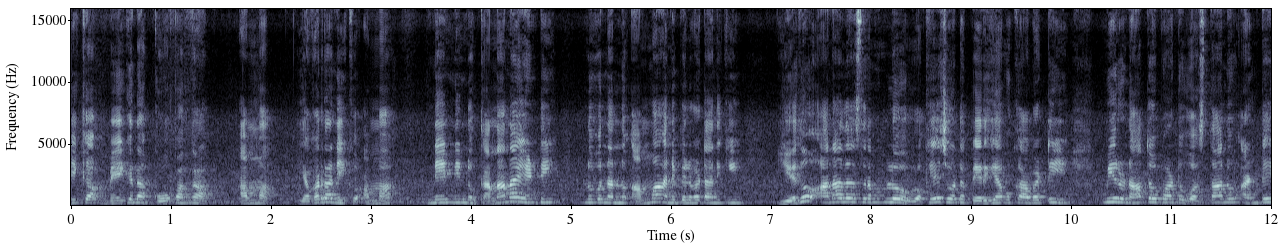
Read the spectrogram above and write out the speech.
ఇక మేఘన కోపంగా అమ్మ ఎవర్రా నీకు అమ్మ? నేను నిన్ను కన్నానా ఏంటి? నువ్వు నన్ను అమ్మ అని పిలవటానికి ఏదో అనాథాశ్రమంలో ఒకే చోట పెరిగాము కాబట్టి మీరు నాతో పాటు వస్తాను అంటే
